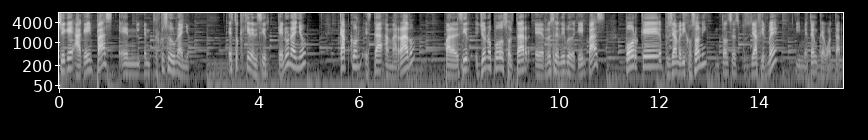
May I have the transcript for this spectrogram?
llegue a Game Pass en, el transcurso de un año. ¿Esto qué quiere decir? Que en un año Capcom está amarrado para decir yo no puedo soltar el Resident Evil de Game Pass porque pues ya me dijo Sony, entonces pues ya firmé y me tengo que aguantar.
